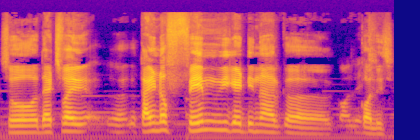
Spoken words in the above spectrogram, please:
So that's why uh, kind of fame we get in our college. college.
